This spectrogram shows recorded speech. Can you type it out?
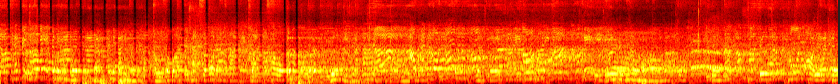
น้ำแข็งพี่ชอบไม่เป็นไรไม่เป็นไรครับไม่เป็นไรตู่สวรรค์ชักโซดาบานแห่งวันเท้าเพื่อนกินกันได้ ต่ออยู่ครับโค้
